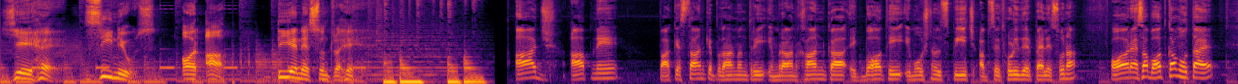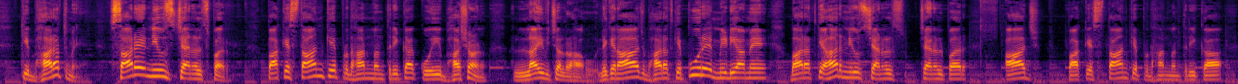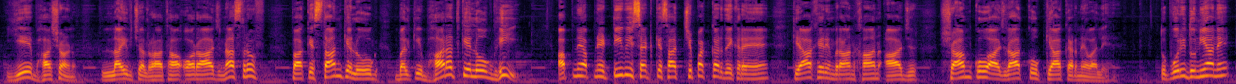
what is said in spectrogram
ये है जी न्यूज़ और आप डीएनए सुन रहे हैं। आज आपने पाकिस्तान के प्रधानमंत्री इमरान खान का एक बहुत ही इमोशनल स्पीच अब से थोड़ी देर पहले सुना और ऐसा बहुत कम होता है कि भारत में सारे न्यूज़ चैनल्स पर पाकिस्तान के प्रधानमंत्री का कोई भाषण लाइव चल रहा हो। लेकिन आज भारत के पूरे मीडिया में, भारत के हर न्यूज़ चैनल चैनल पर आज पाकिस्तान के प्रधानमंत्री का ये भाषण लाइव चल रहा था। और आज न सिर्फ़ पाकिस्तान के लोग, बल्कि भारत के लोग भी अपने अपने टीवी सेट के साथ चिपक कर देख रहे हैं कि आखिर इमरान खान आज शाम को, आज रात को क्या करने वाले हैं। तो पूरी दुनिया ने,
